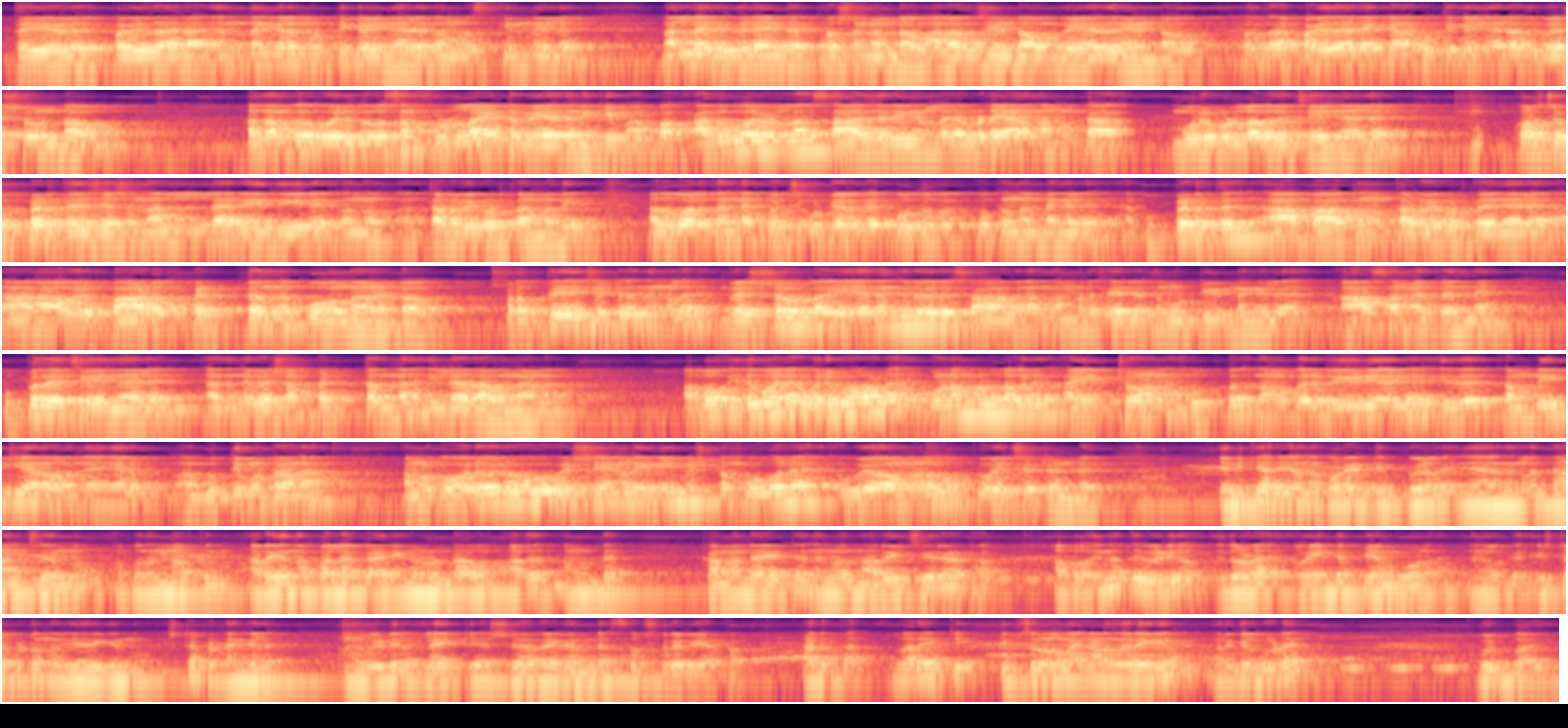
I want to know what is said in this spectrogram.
തേൾ പഴുതാര എന്തെങ്കിലും മുട്ടിക്കഴിഞ്ഞാൽ നമ്മുടെ സ്കിന്നിൽ നല്ല രീതിയിൽ അതിന്റെ പ്രശ്നങ്ങൾ ഉണ്ടാവും അലർജി ഉണ്ടാവും വേദന ഉണ്ടാവും. കുത്തി കുത്തിക്കഴിഞ്ഞാൽ അത് വിഷം ഉണ്ടാവും അത് നമുക്ക് ഒരു ദിവസം ഫുള്ളായിട്ട് വേദനിക്കും. അപ്പോൾ അതുപോലുള്ള സാഹചര്യങ്ങളിൽ എവിടെയാണ് നമുക്ക് ആ മുറിവുള്ളത് വെച്ച് കഴിഞ്ഞാൽ കുറച്ച് ഉപ്പെടുത്തതിന് ശേഷം നല്ല രീതിയിൽ ഒന്ന് തടവി കൊടുത്താൽ മതി. അതുപോലെ തന്നെ കൊച്ചു കുട്ടികൾക്ക് കൊതുക് കുത്തുന്നുണ്ടെങ്കിൽ ഉപ്പെടുത്ത് ആ ഭാഗത്തൊന്ന് തടവി കൊടുത്തു കഴിഞ്ഞാൽ ആ ഒരു പാട് പെട്ടെന്ന് പോകുന്നതാണ് കേട്ടോ. പ്രത്യേകിച്ചിട്ട് നിങ്ങൾ വിഷമുള്ള ഏതെങ്കിലും ഒരു സാധനം നമ്മുടെ ശരീരത്തിൽ മുട്ടിയിട്ടുണ്ടെങ്കിൽ ആ സമയത്ത് തന്നെ ഉപ്പ് തേച്ച് കഴിഞ്ഞാൽ അതിന്റെ വിഷം പെട്ടെന്ന് ഇല്ലാതാവുന്നതാണ്. അപ്പോൾ ഇതുപോലെ ഒരുപാട് ഗുണമുള്ള ഒരു ഐറ്റമാണ് ഉപ്പ്. നമുക്കൊരു വീഡിയോയിൽ ഇത് കംപ്ലീറ്റ് ചെയ്യാന്ന് പറഞ്ഞു കഴിഞ്ഞാൽ ബുദ്ധിമുട്ടാണ്. നമുക്ക് ഓരോരോ വിഷയങ്ങൾ ഇനിയും ഇഷ്ടംപോലെ ഉപയോഗങ്ങൾ ഉപ്പ് വെച്ചിട്ടുണ്ട്. എനിക്കറിയാവുന്ന കുറേ ടിപ്പുകൾ ഞാൻ നിങ്ങൾ കാണിച്ചു തന്നു. അപ്പോൾ നിങ്ങൾക്കും അറിയുന്ന പല കാര്യങ്ങളും ഉണ്ടാവും. അത് നമുക്ക് കമന്റായിട്ട് നിങ്ങളൊന്ന് അറിയിച്ചു തരാം കേട്ടോ. അപ്പോൾ ഇന്നത്തെ വീഡിയോ ഇതോടെ വൈൻഡപ്പ് ചെയ്യാൻ പോവാണ്. നിങ്ങൾക്ക് ഇഷ്ടപ്പെട്ടെന്ന് വിചാരിക്കുന്നു. ഇഷ്ടപ്പെട്ടെങ്കിൽ ഈ വീഡിയോ ലൈക്ക് ചെയ്യുക ഷെയർ ചെയ്യുക കമന്റ് സബ്സ്ക്രൈബ് ചെയ്യാം കേട്ടോ. അടുത്ത വെറൈറ്റി ടിപ്സുകളുമായി കാണുന്നവരേക്കും. ഒരിക്കൽ കൂടെ ഗുഡ് ബൈ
